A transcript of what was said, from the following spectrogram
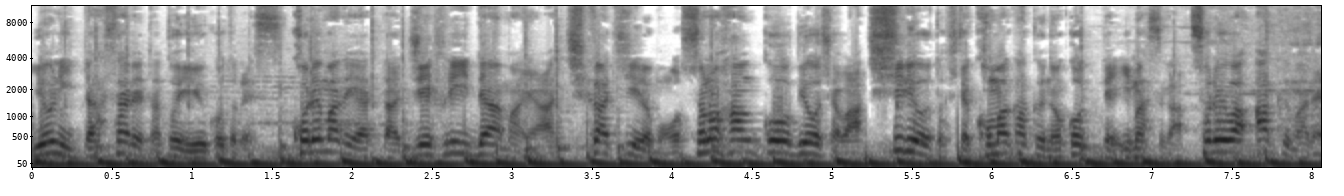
世に出されたということです。これまでやったジェフリー・ダーマやチカチーロもその犯行描写は資料として細かく残っていますが、それはあくまで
